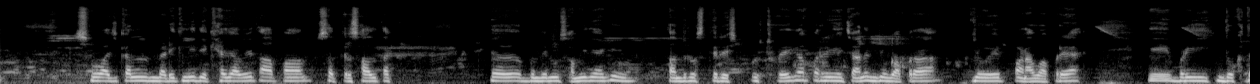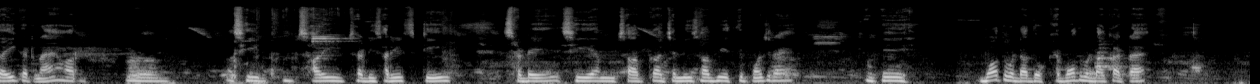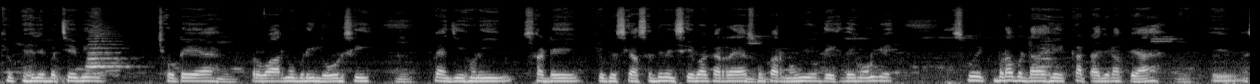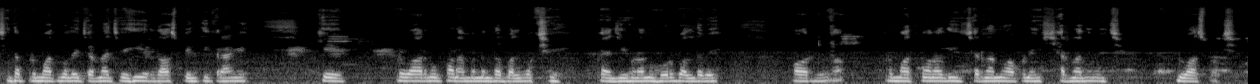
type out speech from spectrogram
ਸੋ ਅੱਜ ਕੱਲ ਮੈਡੀਕਲੀ ਦੇਖਿਆ ਜਾਵੇ ਤਾਂ ਆਪਾਂ 70 ਸਾਲ ਤੱਕ ਬੰਦੇ ਨੂੰ ਸਮਝਦੇ ਹਾਂ ਕਿ ਉਹ ਤੰਦਰੁਸਤ ਤੇ ਰਿਸ਼ਟ-ਪੁਸ਼ਟ ਹੋਏਗਾ, ਪਰ ਇਹ ਅਚਾਨਕ ਜੋ ਵਾਪਰਾ, ਜੋ ਇਹ ਭਾਣਾ ਵਾਪਰਿਆ, ਇਹ ਬੜੀ ਦੁਖਦਾਈ ਘਟਨਾ ਹੈ ਔਰ ਅਸੀਂ ਸਾਰੀ, ਸਾਡੀ ਸਾਰੀ ਟੀਮ ਸਾਡੇ ਸੀਐਮ ਸਾਬਕਾ ਚੰਨੀ ਸਾਹਿਬ ਵੀ ਇੱਥੇ ਪਹੁੰਚ ਰਹੇ, ਕਿਉਂਕਿ ਬਹੁਤ ਵੱਡਾ ਦੁੱਖ ਹੈ ਬਹੁਤ ਵੱਡਾ ਘਾਟਾ ਹੈ ਕਿਉਂਕਿ ਹਜੇ ਬੱਚੇ ਵੀ ਛੋਟੇ ਆ ਪਰਿਵਾਰ ਨੂੰ ਬੜੀ ਲੋੜ ਸੀ। ਭੈਣ ਜੀ ਹੁਣੀ ਸਾਡੇ ਕਿਉਂਕਿ ਸਿਆਸਤ ਦੇ ਵਿੱਚ ਸੇਵਾ ਕਰ ਰਿਹਾ ਸੋ ਘਰ ਨੂੰ ਵੀ ਉਹ ਦੇਖਦੇ ਹੋਣਗੇ। ਸੋ ਇੱਕ ਬੜਾ ਵੱਡਾ ਇਹ ਘਾਟਾ ਜਿਹੜਾ ਪਿਆ ਹੈ ਤੇ ਅਸੀਂ ਤਾਂ ਪ੍ਰਮਾਤਮਾ ਦੇ ਚਰਨਾਂ 'ਚ ਇਹੀ ਅਰਦਾਸ ਬੇਨਤੀ ਕਰਾਂਗੇ ਕਿ ਪਰਿਵਾਰ ਨੂੰ ਭਾਣਾ ਮੰਨਣ ਦਾ ਬਲ ਬਖਸ਼ੇ ਭੈਣ ਜੀ ਹੁਣਾਂ ਨੂੰ ਹੋਰ ਬਲ ਦੇਵੇ ਔਰ ਪ੍ਰਮਾਤਮਾ ਉਹਨਾਂ ਦੀ ਚਰਨਾਂ ਨੂੰ ਆਪਣੇ ਸ਼ਰਨਾਂ ਦੇ ਵਿੱਚ ਨਿਵਾਸ ਬਖਸ਼ੇ।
